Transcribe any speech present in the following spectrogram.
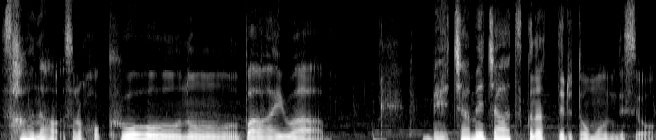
サウナその北欧の場合はめちゃめちゃ暑くなってると思うんですよ。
